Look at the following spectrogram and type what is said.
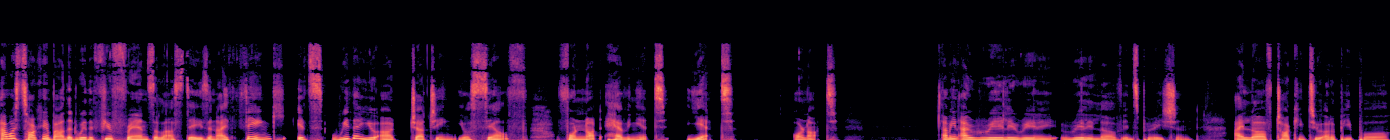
I was talking about that with a few friends the last days, and I think it's whether you are judging yourself for not having it yet or not. I mean, I really, really, really love inspiration. I love talking to other people,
